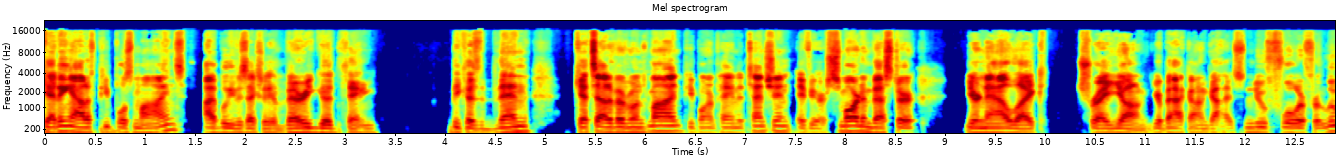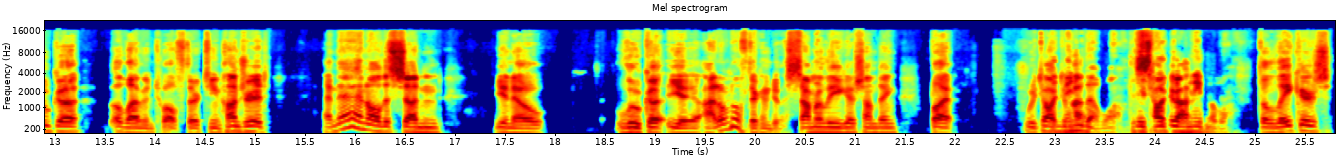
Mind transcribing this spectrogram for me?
getting out of people's minds, I believe, is actually a very good thing because then gets out of everyone's mind. People aren't paying attention. If you're a smart investor, you're now like Trae Young. You're back on guys. New floor for Luka, 11, 12, 1300. And then all of a sudden, you know, Luka, yeah, I don't know if they're going to do a summer league or something, but we talked about bubble. The we talked about the Lakers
